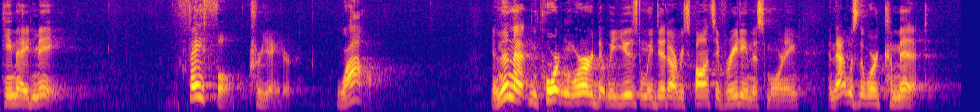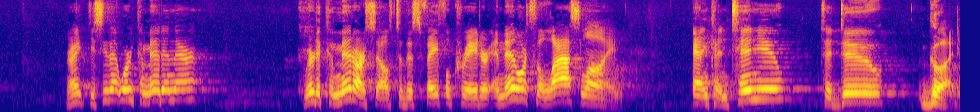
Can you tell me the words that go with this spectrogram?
He made me faithful creator. Wow. And then that important word that we used when we did our responsive reading this morning, and that was the word commit. Right? Do you see that word commit in there? We're to commit ourselves to this faithful Creator. And then what's the last line? And continue to do good.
